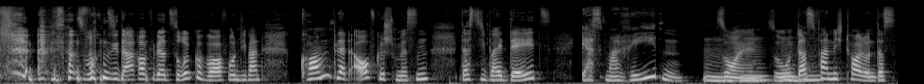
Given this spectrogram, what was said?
Sonst wurden sie darauf wieder zurückgeworfen und die waren komplett aufgeschmissen, dass sie bei Dates erstmal reden sollen. So. Und das mhm. fand ich toll. Und das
